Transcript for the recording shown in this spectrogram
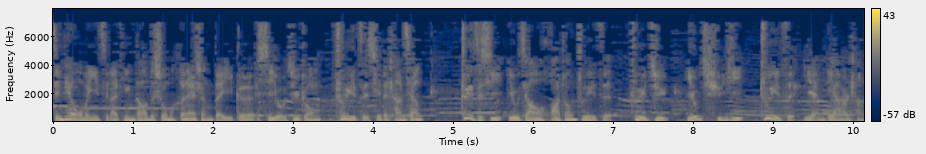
今天我们一起来听到的是我们河南省的一个稀有剧种坠子戏的唱腔。坠子戏又叫化妆坠子、坠剧，由曲艺坠子演变而成。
